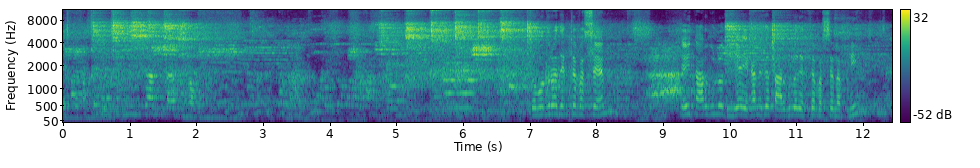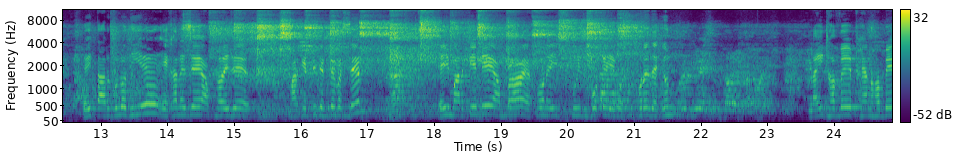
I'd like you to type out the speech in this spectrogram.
দেখতে পাচ্ছেন, এই আমি তার ঢুকাবো তো বন্ধুরা দেখতে পাচ্ছেন এই তারগুলো দিয়ে এখানে যে তারগুলো দেখতে পাচ্ছেন আপনি, এই তারগুলো দিয়ে এখানে যে আপনার এই যে মার্কেটটি দেখতে পাচ্ছেন, এই মার্কেটে আমরা এখন এই সুইচ বোর্ডে উপরে দেখুন। লাইট হবে, ফ্যান হবে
